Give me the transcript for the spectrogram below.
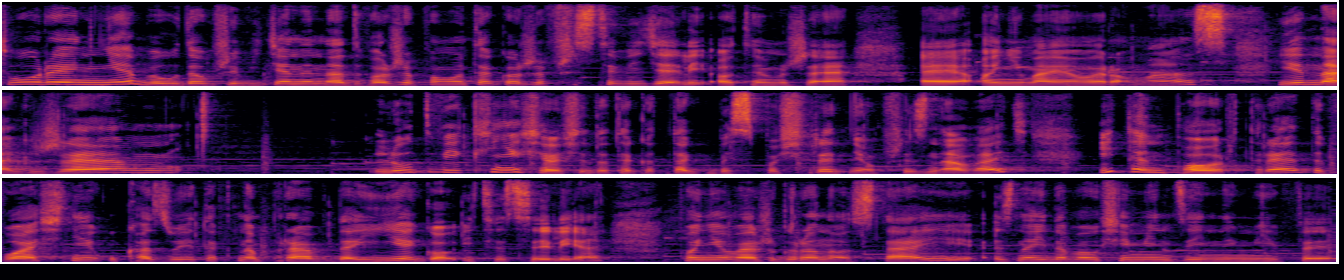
który nie był dobrze widziany na dworze, pomimo tego, że wszyscy wiedzieli o tym, że e, oni mają romans. Jednakże mm, Ludwik nie chciał się do tego tak bezpośrednio przyznawać i ten portret właśnie ukazuje tak naprawdę jego i Cecylię, ponieważ Gronostaj znajdował się m.in. w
